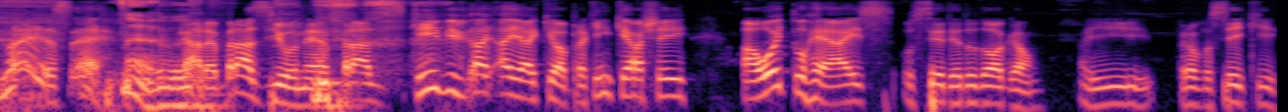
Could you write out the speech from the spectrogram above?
Não é isso, é. é. Cara, é Brasil, né? Brasil. Quem vive. Aí, aqui, ó, pra quem quer, eu achei a oito reais o CD do Dogão. Aí, pra você que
